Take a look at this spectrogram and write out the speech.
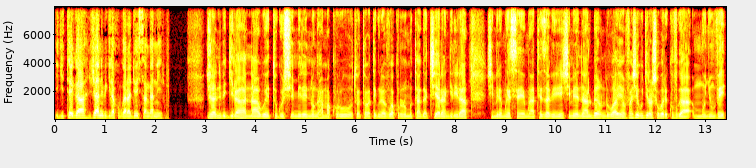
igitega Jean bigira ku bwa radio isanganiro Jean Bigira nawe tugushimire nunga hamakuru toto bategurira avuga kuri umutagaci yarangirira shimire mwese mwateza biri shimire na Albert Nduwayo mfashe kugira nshobore kuvuga mu nyumve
